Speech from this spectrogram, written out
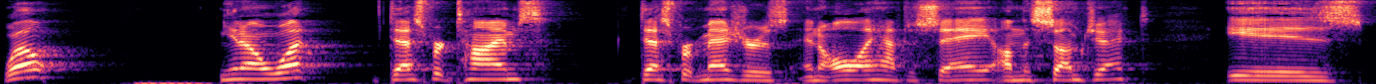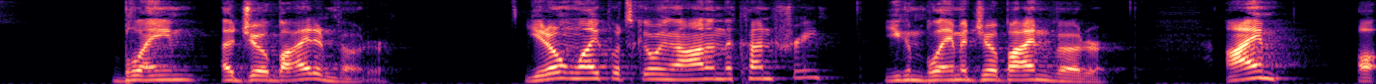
Well, you know what? Desperate times, desperate measures. And all I have to say on the subject is blame a Joe Biden voter. You don't like what's going on in the country? You can blame a Joe Biden voter. I'm uh,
